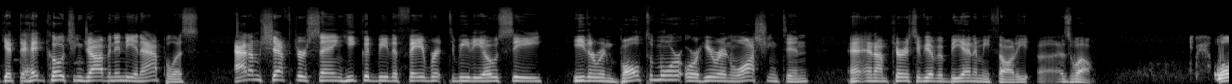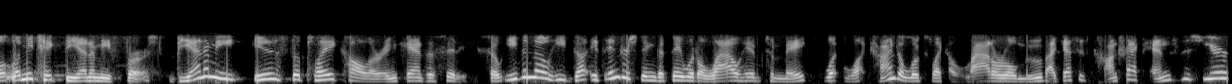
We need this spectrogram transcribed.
get the head coaching job in Indianapolis, Adam Schefter saying he could be the favorite to be the OC either in Baltimore or here in Washington. And, and I'm curious if you have a Bieniemy thought uh, as well. Well, let me take Bieniemy first. Bieniemy is the play caller in Kansas City. So even though he does, it's interesting that they would allow him to make what, what kind of looks like a lateral move. I guess his contract ends this year,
